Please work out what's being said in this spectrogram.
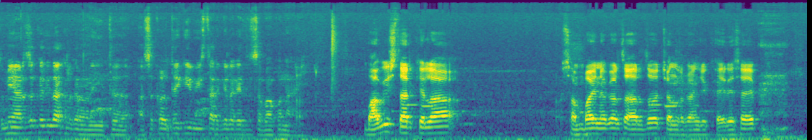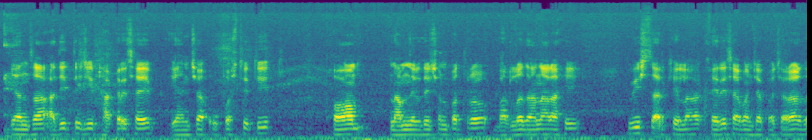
तुम्ही अर्ज कधी दाखल करणार आहे इथं? असं कळतंय की वीस तारखेला काहीतरी सभा पण आहे. बावीस तारखेला संभाजीनगरचा अर्ज चंद्रकांतजी खैरे साहेब यांचा आदित्यजी ठाकरे साहेब यांच्या उपस्थितीत फॉर्म नामनिर्देशनपत्र भरलं जाणार आहे. वीस तारखेला खैरे साहेबांच्या प्रचारार्थ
